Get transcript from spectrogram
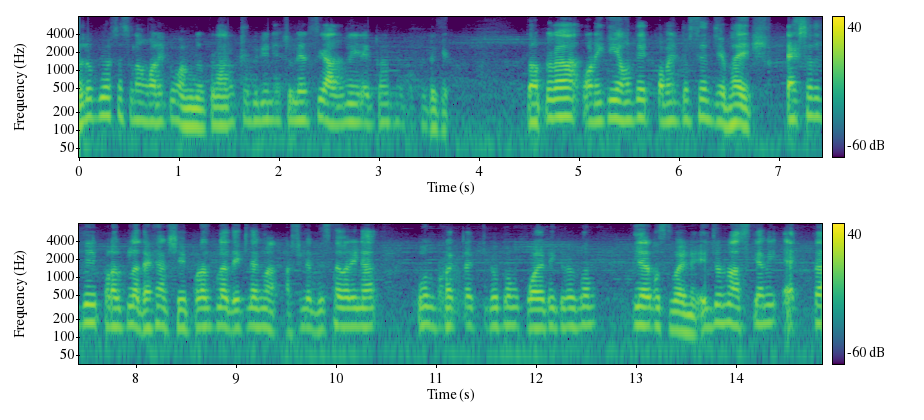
হ্যালো ভিউয়ার্স, আসসালামু আলাইকুম। আমি নতুন আরও একটা ভিডিও নিয়ে চলে এসেছি আজমি ইলেকট্রনিক্সের পক্ষ থেকে। তো আপনারা অনেকেই আমাকে কমেন্ট করছেন যে, ভাই, একসাথে যে প্রোডাক্টগুলো দেখান, সেই প্রোডাক্টগুলো দেখলে আমি আসলে বুঝতে পারি না, কোন প্রোডাক্টটা কীরকম কোয়ালিটি কীরকম ক্লিয়ার বুঝতে পারি না। এই জন্য আজকে আমি একটা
